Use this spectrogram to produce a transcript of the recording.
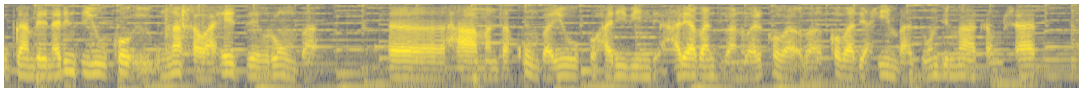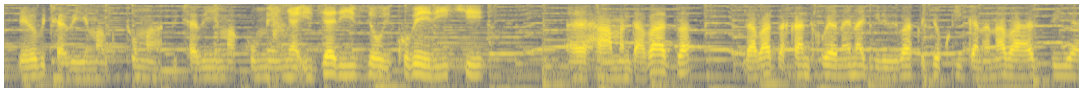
ubwa mbere nari nzi yuko eh, umwaka waheze urumva eh, hama nza kumva yuko hari ibindi hari abandi bantu bariko barahimbaza uwundi mwaka mushasha. Rero bica bima gutuma bica bima kumenya ibyo ari byo kubera iki Eh, hama ndabaza ndabaza kandi kubera nari nagira ibibazo byo kwigana n'abaziya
